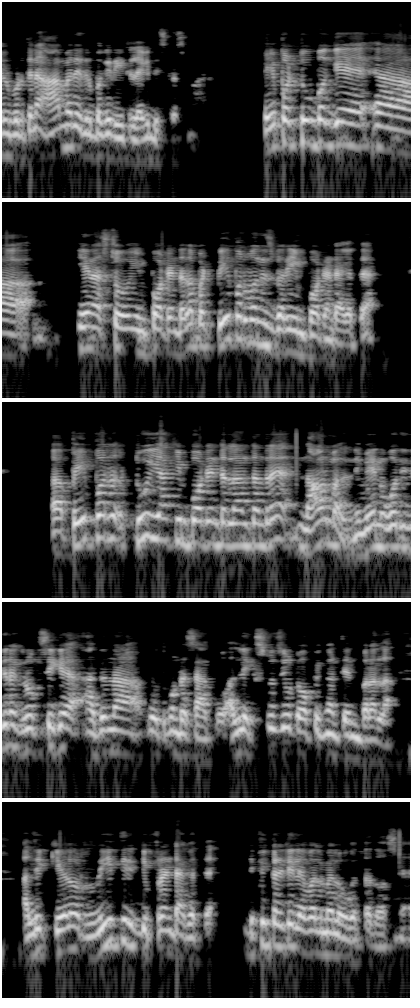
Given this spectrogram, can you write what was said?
ಹೇಳ್ಬಿಡ್ತೇನೆ, ಆಮೇಲೆ ಇದ್ರ ಬಗ್ಗೆ ಡೀಟೇಲ್ ಆಗಿ ಡಿಸ್ಕಸ್ ಮಾಡೋಣ. ಪೇಪರ್ ಟೂ ಬಗ್ಗೆ ಏನಷ್ಟು ಇಂಪಾರ್ಟೆಂಟ್ ಅಲ್ಲ but paper one is very important ಆಗುತ್ತೆ. ಪೇಪರ್ ಟೂ ಯಾಕೆ ಇಂಪಾರ್ಟೆಂಟ್ ಅಲ್ಲ ಅಂತಂದ್ರೆ ನಾರ್ಮಲ್ ನೀವೇನ್ ಓದಿದಿರ ಗ್ರೂಪ್ಸ್ಗೆ ಅದನ್ನ ಓದ್ಕೊಂಡ್ರೆ ಸಾಕು. ಅಲ್ಲಿ ಎಕ್ಸ್ಕ್ಲೂಸಿವ್ ಟಾಪಿಕ್ ಅಂತ ಏನ್ ಬರಲ್ಲ. ಅಲ್ಲಿ ಕೇಳೋ ರೀತಿ ಡಿಫ್ರೆಂಟ್ ಆಗುತ್ತೆ. ಡಿಫಿಕಲ್ಟಿ ಲೆವೆಲ್ ಮೇಲೆ ಹೋಗುತ್ತೆ ಅದು ಅಷ್ಟೇ.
